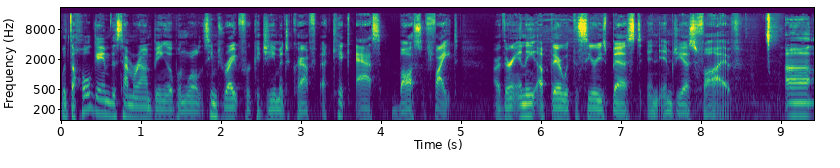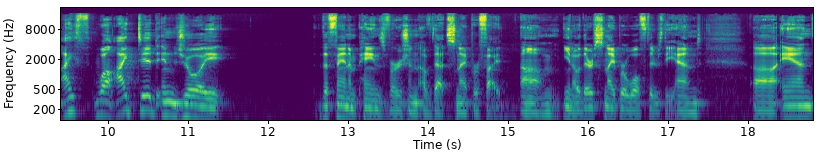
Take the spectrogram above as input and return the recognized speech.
With the whole game this time around being open world, it seems right for Kojima to craft a kick ass boss fight. Are there any up there with the series best in MGS5? Uh, I th- well, I did enjoy the Phantom Pains version of that sniper fight. Um, you know, there's Sniper Wolf, there's the end, uh, and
